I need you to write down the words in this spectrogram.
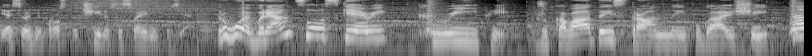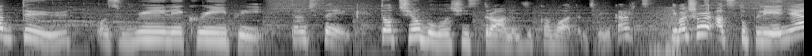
Я сегодня просто чилю со своими друзьями. Другой вариант слова scary – creepy. Жутковатый, странный, пугающий. That dude was really creepy, don't you think? Тот чел был очень странным, жутковатым, тебе не кажется? Небольшое отступление.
